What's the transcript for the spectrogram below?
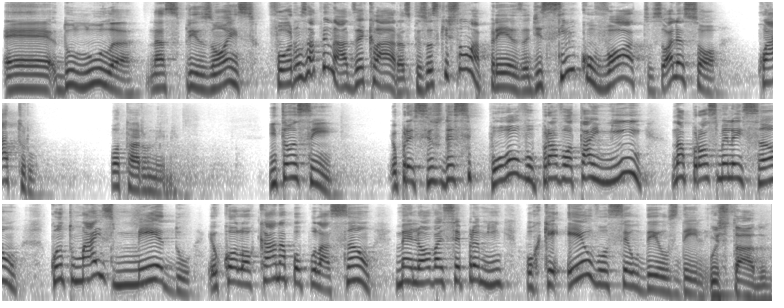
é, do Lula nas prisões foram os apenados, é claro. As pessoas que estão lá presas, de cinco votos, olha só, quatro votaram nele. Então, assim, eu preciso desse povo para votar em mim na próxima eleição. Quanto mais medo eu colocar na população, melhor vai ser para mim, porque eu vou ser o Deus dele. O Estado.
